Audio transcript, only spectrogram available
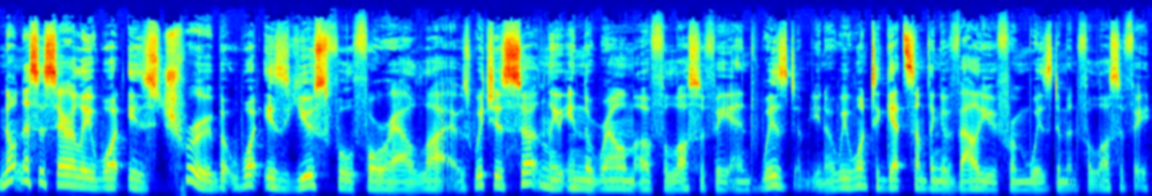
not necessarily what is true, but what is useful for our lives, which is certainly in the realm of philosophy and wisdom. You know, we want to get something of value from wisdom and philosophy,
